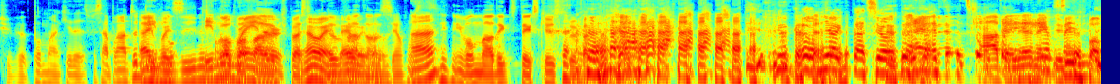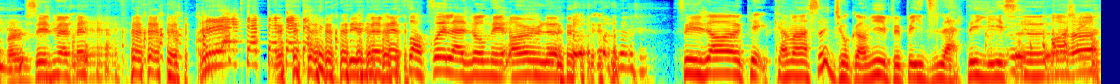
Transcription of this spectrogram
je veux pas manquer de respect. Ça prend tout Hey, des, no... des va pas faire l'occupation Ah ouais, double, ben ouais, ben attention. Hein? Ils vont demander que tu t'excuses si tu veux pas. Première occupation. Ah, ben là, avec les poppers. Si je me fais. Je me fais sortir la journée 1, là. C'est genre, que- comment ça, Joe Cormier, il peut payer dilaté, il est sur le manche avec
